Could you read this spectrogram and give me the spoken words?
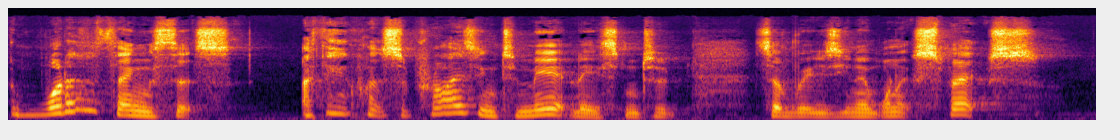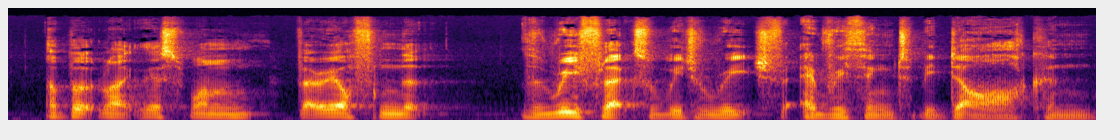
One of the things that's, I think, quite surprising to me at least, and to some readers, you know, one expects a book like this one very often that the reflex would be to reach for everything to be dark and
